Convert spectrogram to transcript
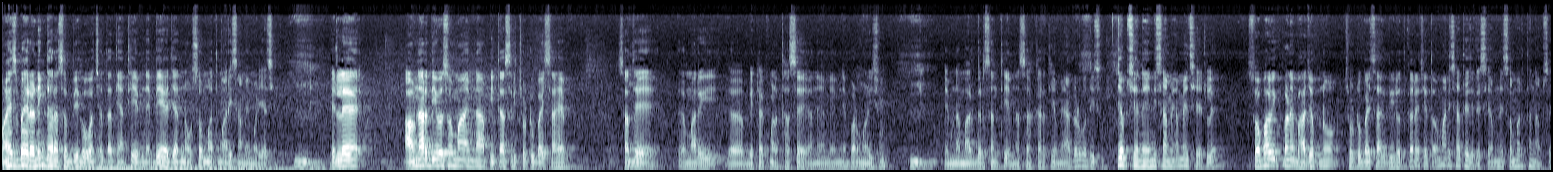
મહેશભાઈ રનિંગ ધારાસભ્ય હોવા છતાં ત્યાંથી એમને બે હજાર નવસો મત મારી સામે મળ્યા છે. એટલે આવનાર દિવસોમાં એમના પિતાશ્રી છોટુભાઈ સાહેબ સાથે અમારી બેઠક પણ થશે અને અમે એમને પણ મળીશું. એમના માર્ગદર્શનથી એમના સહકારથી અમે આગળ વધીશું. ભાજપ છે ને એની સામે અમે છે એટલે સ્વાભાવિકપણે ભાજપનો છોટુભાઈ સાહેબ વિરોધ કરે છે તો અમારી સાથે જ રહેશે અમને સમર્થન આપશે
